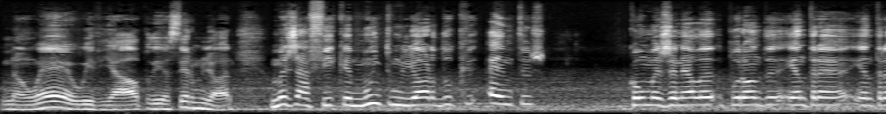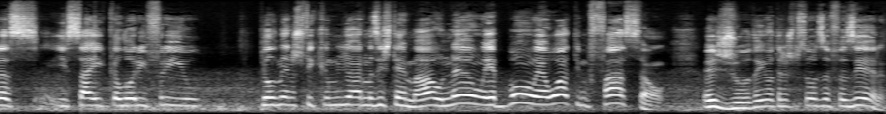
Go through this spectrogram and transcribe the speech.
não é o ideal, podia ser melhor, mas já fica muito melhor do que antes com uma janela por onde entra, entra e sai calor e frio. Pelo menos fica melhor, mas isto é mau. Não, é bom, é ótimo, façam. Ajudem outras pessoas a fazer.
